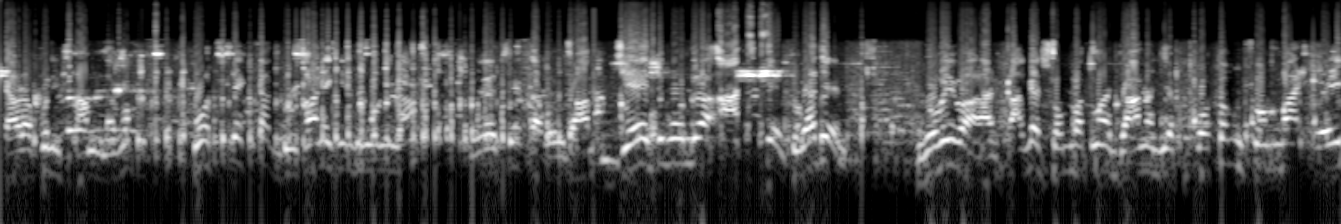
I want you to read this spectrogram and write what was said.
শেওড়াফুলির সামনে দেখো। প্রত্যেকটা দোকানে কিন্তু বন্ধুরা রয়েছে যেহেতু বন্ধুরা আজকে, ঠিক আছে? রবিবার, আর কালকে সোমবার, তোমার জানো যে প্রথম সোমবার এই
